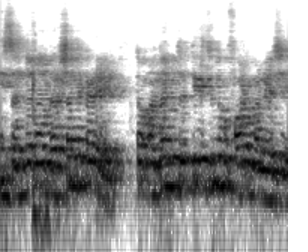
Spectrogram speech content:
એ સંતોના દર્શન કરે તો અનંત તીર્થનું ફળ મળે છે.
